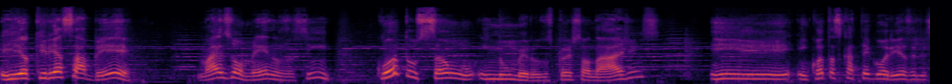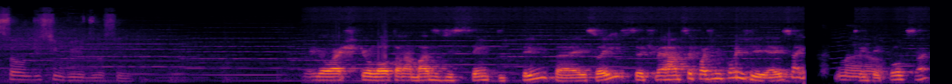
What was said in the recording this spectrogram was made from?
E eu queria saber mais ou menos assim, quantos são em número os personagens e em quantas categorias eles são distinguidos assim. Eu acho que o LoL tá na base de 130, é isso aí? Se eu tiver errado, você pode me corrigir. É isso aí. Mano, e poucos, né?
